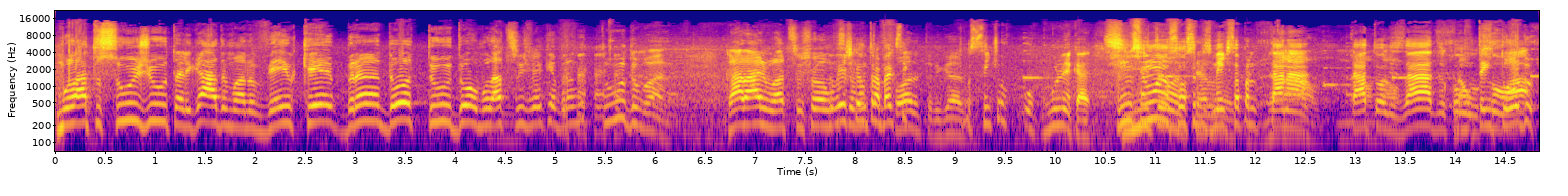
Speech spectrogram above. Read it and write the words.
Mulato Sujo, tá ligado, mano? Veio quebrando tudo. Mulato Sujo veio quebrando tudo, mano. Caralho, Mulato Sujo foi uma Eu música que é um muito trabalho que foda, você, tá ligado? você sente or- orgulho, né, cara? Não, Sim, você não então, lançou cê é simplesmente só pra estar na, Não, tá não, atualizado Não, o tem som todo, alto.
